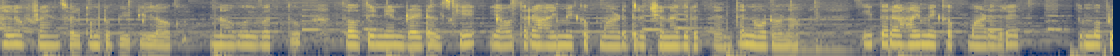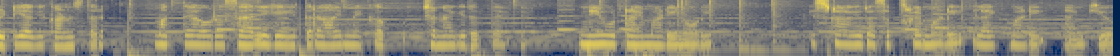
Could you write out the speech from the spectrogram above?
Hello friends welcome to beauty log ನಾವು ಇವತ್ತು south Indian ಬ್ರೈಡಲ್ಸ್ಗೆ ಯಾವ ಥರ ಹೈ ಮೇಕಪ್ ಮಾಡಿದ್ರೆ ಚೆನ್ನಾಗಿರುತ್ತೆ ಅಂತ ನೋಡೋಣ. ಈ ಥರ ಹೈ ಮೇಕಪ್ ಮಾಡಿದ್ರೆ ತುಂಬ ಪ್ರಿಟಿಯಾಗಿ ಕಾಣಿಸ್ತಾರೆ. ಮತ್ತು ಅವರ ಸ್ಯಾರಿಗೆ ಈ ಥರ ಹೈ ಮೇಕಪ್ ಚೆನ್ನಾಗಿರುತ್ತೆ. ನೀವು ಟ್ರೈ ಮಾಡಿ ನೋಡಿ. ಇಷ್ಟ ಆಗಿದ್ರೆ ಸಬ್ಸ್ಕ್ರೈಬ್ ಮಾಡಿ ಲೈಕ್ ಮಾಡಿ. Thank you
